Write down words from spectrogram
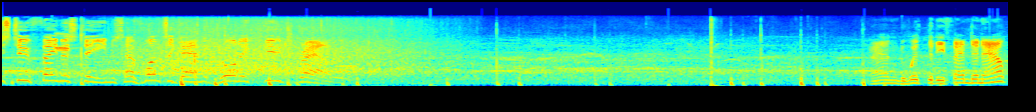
These two famous teams have once again drawn a huge crowd. And with the defender now.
